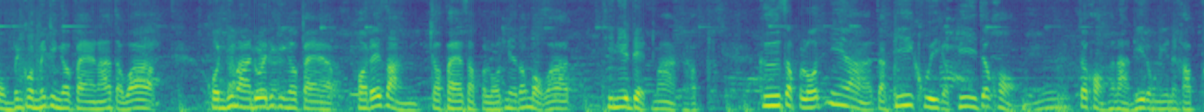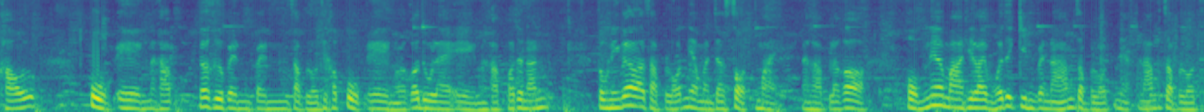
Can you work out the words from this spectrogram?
ผมเป็นคนไม่กินกาแฟนะ แต่ว่าคนที่มาด้วยที่กินกาแฟ พอได้สั่งกาแฟสับปะรดเนี่ยต้องบอกว่าที่นี่เด็ดมากครับ คือสับปะรดเนี่ยจากที่คุยกับพี่เจ้าของเจ้าของสถานที่ตรงนี้นะครับเขาปลูกเองนะครับ ก็คือเป็นเป็นสับปะรดที่เขาปลูกเองแล้วก็ดูแลเองนะครับ เพราะฉะนั้นตรงนี้ก็สับปะรดเนี่ยมันจะสดใหม่นะครับ แล้วก็ผมเนี่ยมาทีไรผมก็จะกินเป็นน้ำสับปะรดเนี่ยน้ำสับปะรดแ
